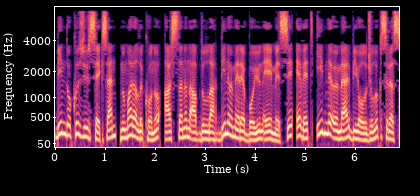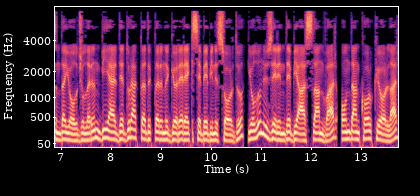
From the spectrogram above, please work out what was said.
1980, numaralı konu, Arslan'ın Abdullah bin Ömer'e boyun eğmesi, evet, İbni Ömer bir yolculuk sırasında yolcuların bir yerde durakladıklarını görerek sebebini sordu, yolun üzerinde bir arslan var, ondan korkuyorlar,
